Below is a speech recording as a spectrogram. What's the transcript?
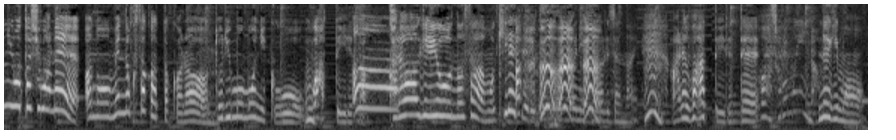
に私はね、あの、めんどくさかったから、鶏もも肉をうんわって入れた。唐揚げ用のさ、もう切れてる鶏もも肉あるじゃない。うん。あれわって入れて、あ、それもいいんだ。ネギも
